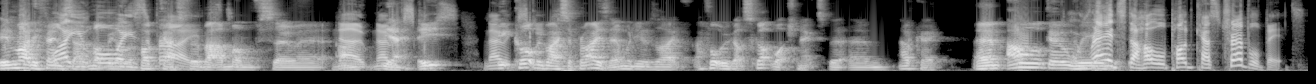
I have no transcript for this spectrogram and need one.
In my defence, I've not been on the podcast surprised? for about a month, so uh, no, um, no yeah, excuse. No it caught me by surprise then when he was like, "I thought we got Scott Watch next," but um, okay. Um, I will go with. Read the whole podcast treble bit.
